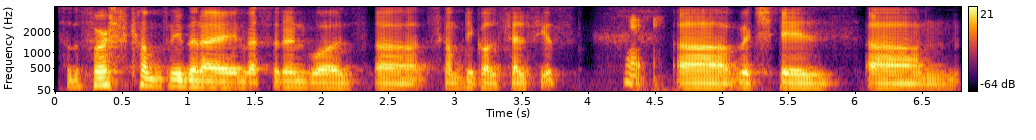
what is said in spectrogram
so the first company that I invested in was uh, this company called Celcius, Okay. uh, which is um,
